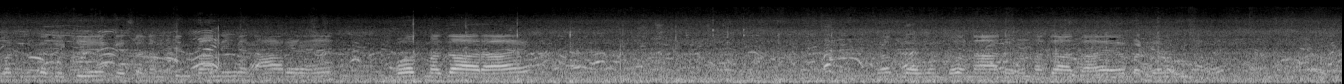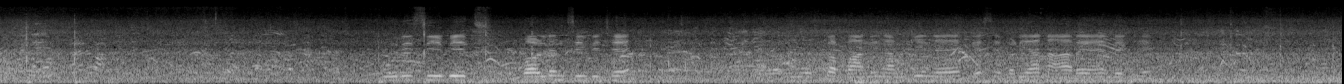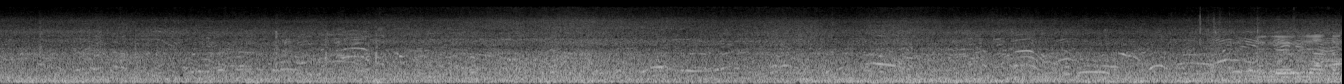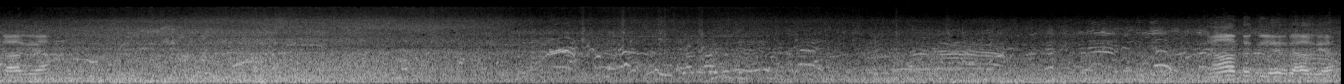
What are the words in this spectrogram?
देखिए, कैसे नमकीन पानी में नहा रहे हैं। बहुत मज़ा आ रहा है। सब लोगों को नहाने में मज़ा आता है, बढ़िया लगता है। पूरी सी बीच गोल्डन सी बीच है। उसका पानी नमकीन है, कैसे बढ़िया नहा रहे हैं, देखिए। तक आ गया। यहाँ तक लहरा गया।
